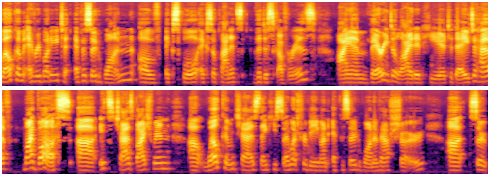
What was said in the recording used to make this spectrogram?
Welcome, everybody, to episode one of Explore Exoplanets The Discoverers. I am very delighted here today to have my boss. Uh, it's Chaz Beichman. Uh, welcome, Chaz. Thank you so much for being on episode one of our show. Uh, so,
